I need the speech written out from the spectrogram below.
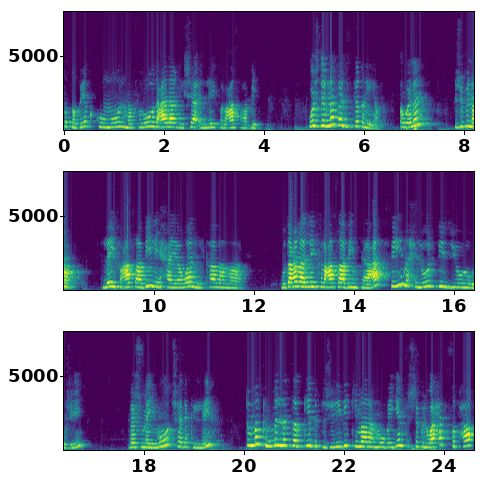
تطبيق كمون مفروض على غشاء الليف العصبي. واش درنا في هذه التقنية؟ أولا جبنا ليف عصبي لحيوان الكالامار. وضعنا الليف العصبي نتاعه في محلول فيزيولوجي باش ما يموتش هذاك الليف. ثم كملنا التركيب التجريبي كما راه مبين في الشكل واحد صفحة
